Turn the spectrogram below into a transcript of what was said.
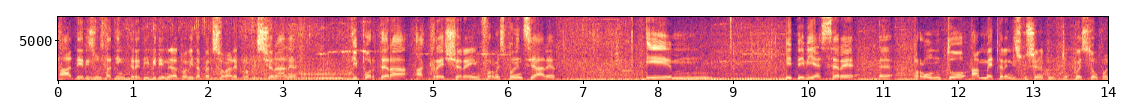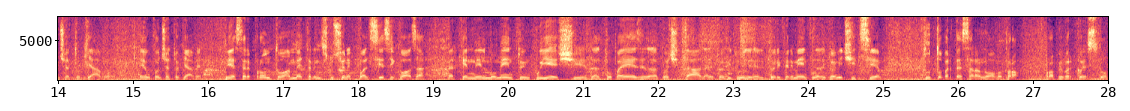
a dei risultati incredibili nella tua vita personale e professionale, ti porterà a crescere in forma esponenziale e, mm, e devi essere eh, pronto a mettere in discussione tutto. Questo è un concetto chiave, è un concetto chiave. Devi essere pronto a mettere in discussione qualsiasi cosa perché nel momento in cui esci dal tuo paese, dalla tua città, dalle tue abitudini, dai tuoi riferimenti, dalle tue amicizie, tutto per te sarà nuovo, però proprio per questo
